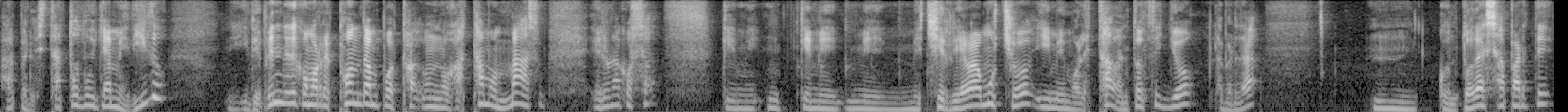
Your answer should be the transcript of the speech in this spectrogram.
Ah, pero está todo ya medido. Y depende de cómo respondan, pues nos gastamos más. Era una cosa que me, que me, me chirriaba mucho y me molestaba. Entonces yo, la verdad, mm, con toda esa parte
